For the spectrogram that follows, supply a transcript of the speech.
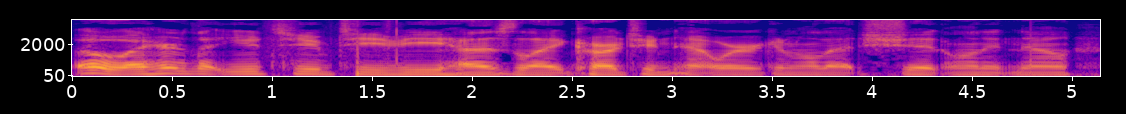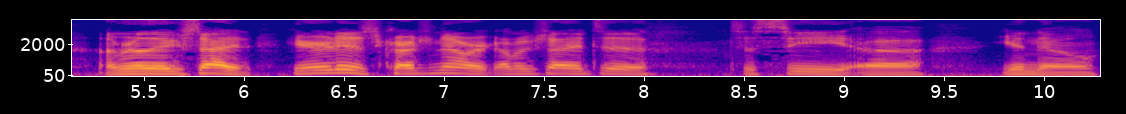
Oh, I heard that YouTube TV has like Cartoon Network and all that shit on it now. I'm really excited. Here it is, Cartoon Network. I'm excited to to see uh, you know,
